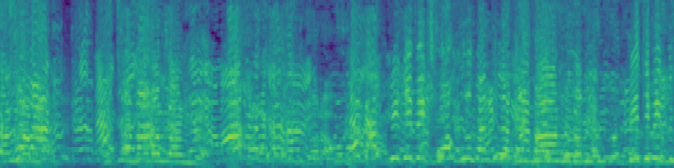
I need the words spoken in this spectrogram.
একশো বার একশো বার এটা বিজেপি তো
